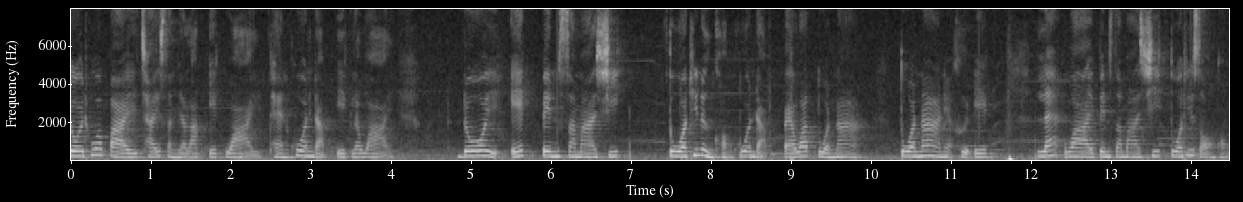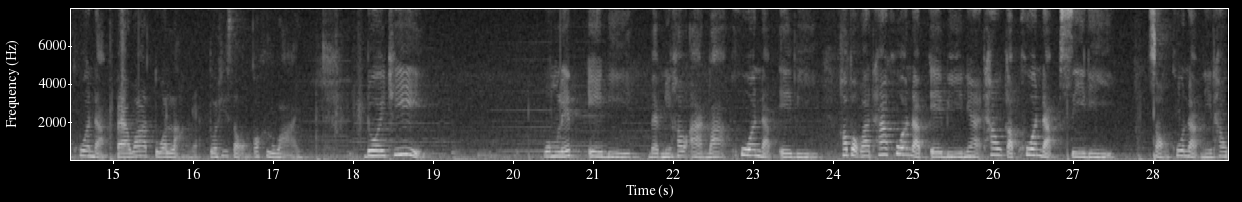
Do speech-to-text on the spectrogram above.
โดยทั่วไปใช้สัญลักษณ์ x y แทนคู่อันดับ x และ y โดย x เป็นสมาชิกตัวที่ 1 ของคู่อันดับ แปลว่าตัวหน้า ตัวหน้าเนี่ยคือ x และ y เป็นสมาชิกตัวที่ 2 ของคู่อันดับ แปลว่าตัวหลังเนี่ยตัวที่ 2 ก็คือ y โดยที่วงเล็บ AB แบบนี้เขาอ่านว่าคู่อันดับ AB เขาบอกว่าถ้าคู่อันดับ AB เนี่ยเท่ากับคู่อันดับ CD สองคู่อันดับนี้เท่า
